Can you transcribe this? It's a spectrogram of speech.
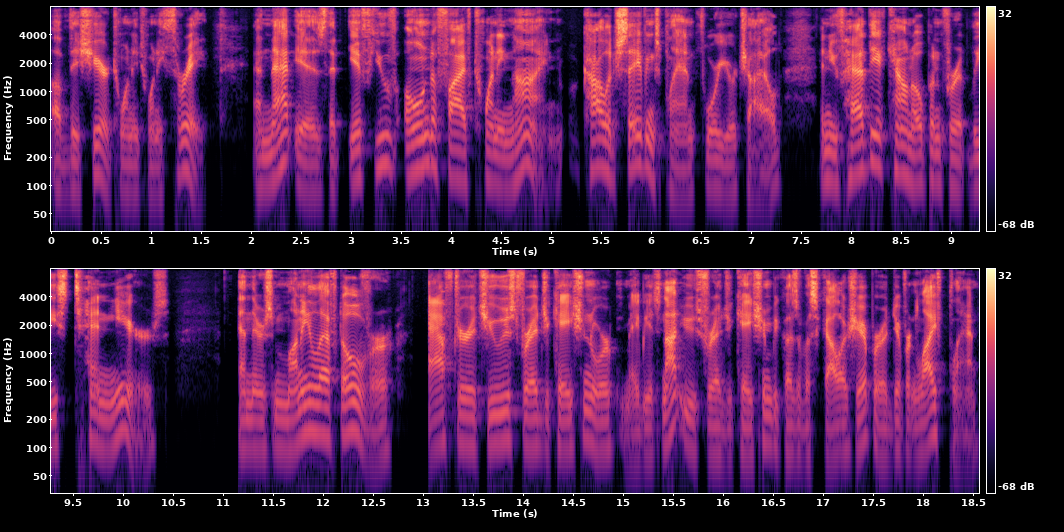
of this year, 2023. And that is that if you've owned a 529 college savings plan for your child and you've had the account open for at least 10 years and there's money left over after it's used for education, or maybe it's not used for education because of a scholarship or a different life plan,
